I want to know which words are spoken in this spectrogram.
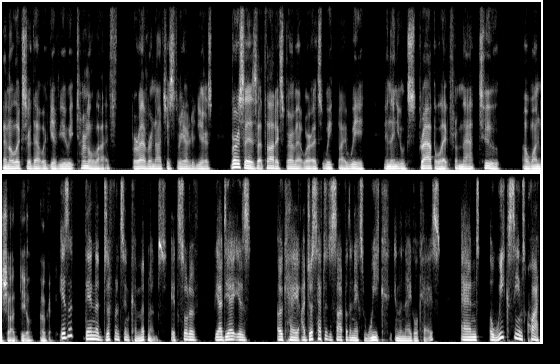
an elixir that would give you eternal life forever, not just 300 years, versus a thought experiment where it's week by week. And then you extrapolate from that to a one shot deal. Okay. Is it then a difference in commitment. It's sort of the idea is okay, I just have to decide for the next week in the Nagel case. And a week seems quite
